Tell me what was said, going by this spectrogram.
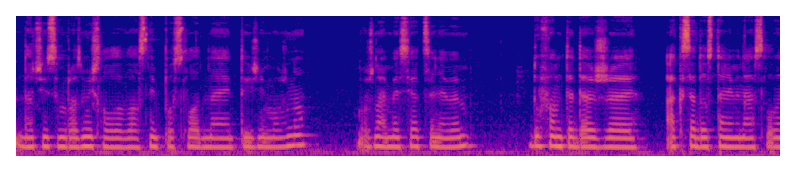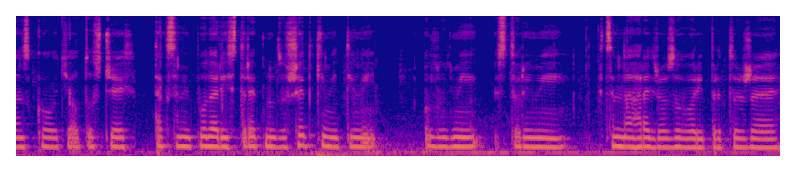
nad čím som rozmýšľala vlastne posledné týždne možno. Možno aj mesiace, neviem. Dúfam teda, že ak sa dostaneme na Slovensko odtiaľto z Čech, tak sa mi podarí stretnúť so všetkými tými ľuďmi, s ktorými chcem nahrať rozhovory, pretože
